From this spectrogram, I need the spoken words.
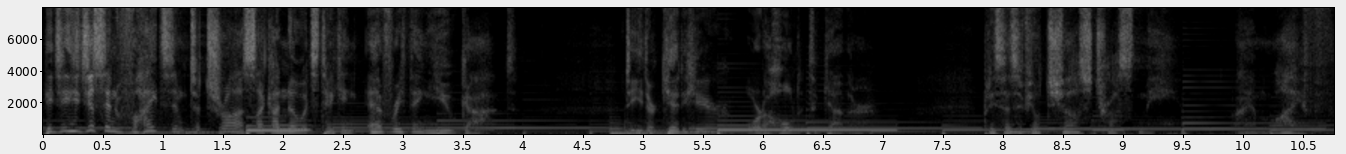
he, he just invites him to trust. Like, I know it's taking everything you got to either get here or to hold it together. But he says, if you'll just trust me, I am life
